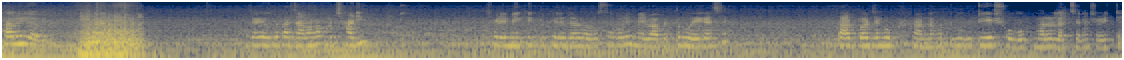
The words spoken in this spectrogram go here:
ভালোই হবে। যাই হোক জামা কাপড় ছাড়ি, ছেড়ে মেয়েকে একটু খেতে দেওয়ার ব্যবস্থা করি, মেয়ের বাবার তো হয়ে গেছে। তারপর যা হোক রান্নাঘর থেকে গুটিয়ে শোবো, ভালো লাগছে না শরীরটা।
